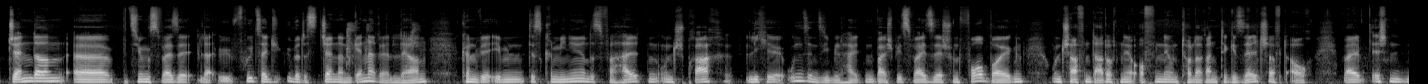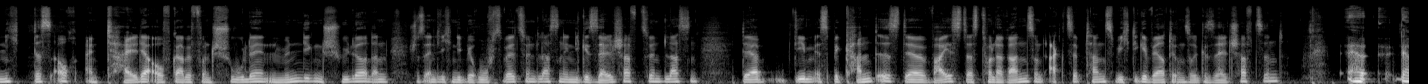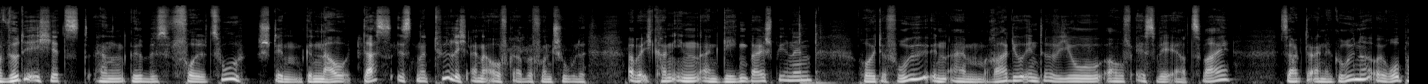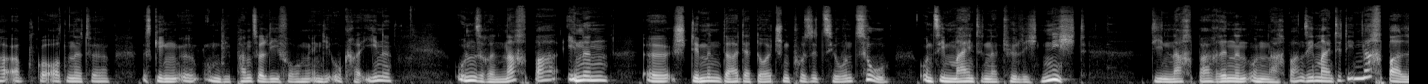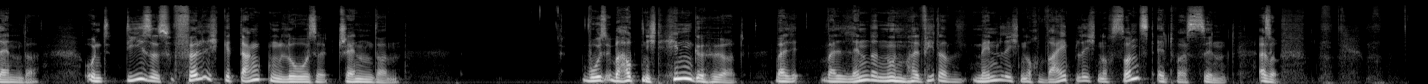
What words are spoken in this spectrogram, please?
Gendern äh, beziehungsweise frühzeitig über das Gendern generell lernen, können wir eben diskriminierendes Verhalten und sprachliche Unsensibelheiten beispielsweise schon vorbeugen und schaffen dadurch eine offene und tolerante Gesellschaft auch. Weil ist nicht das auch ein Teil der Aufgabe von Schule, einen mündigen Schüler dann schlussendlich in die Berufswelt zu entlassen, in die Gesellschaft zu entlassen, der dem es bekannt ist, der weiß, dass Toleranz und Akzeptanz wichtige Werte unserer Gesellschaft sind? Äh, da würde ich jetzt Herrn Gülbis voll zustimmen. Genau das ist natürlich eine Aufgabe von Schule. Aber ich kann Ihnen ein Gegenbeispiel nennen. Heute früh in einem Radiointerview auf SWR 2 sagte eine grüne Europaabgeordnete, es ging äh, um die Panzerlieferungen in die Ukraine, unsere Nachbarinnen äh, stimmen da der deutschen Position zu. Und sie meinte natürlich nicht die Nachbarinnen und Nachbarn, sie meinte die Nachbarländer. Und dieses völlig gedankenlose Gendern, wo es überhaupt nicht hingehört, weil, weil Länder nun mal weder männlich noch weiblich noch sonst etwas sind. Also,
